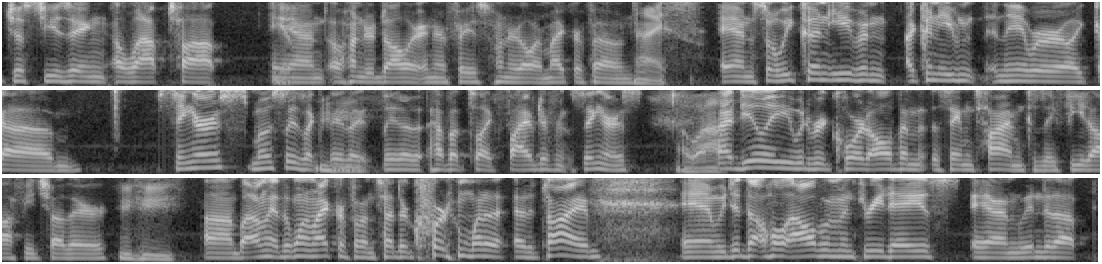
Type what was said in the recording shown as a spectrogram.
just using a laptop yep. and a hundred dollar interface, hundred dollar microphone. Nice. And so we couldn't even I couldn't even and they were like um, singers mostly. It's like they, they have up to like five different singers. Mm-hmm. Oh, wow. Ideally, you would record all of them at the same time because they feed off each other. Mm-hmm. Um, but I only had the one microphone, so I had to record them one at, a time. And we did that whole album in three days, and we ended up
